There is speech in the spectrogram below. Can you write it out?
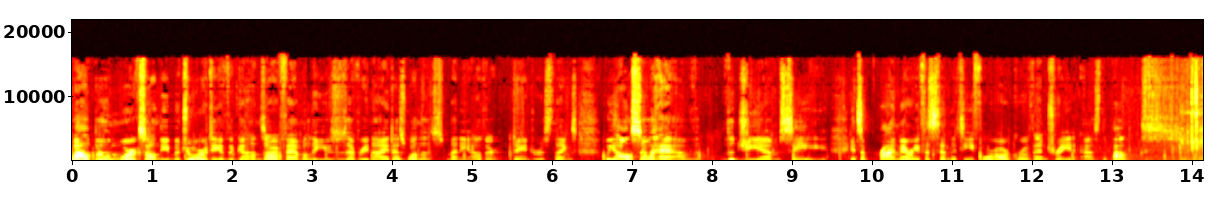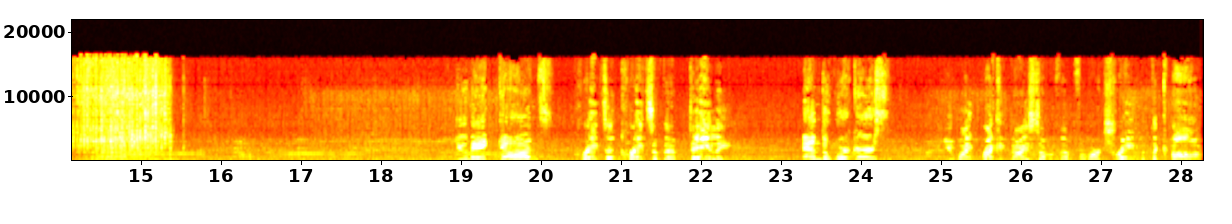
while Boom works on the majority of the guns our family uses every night, as well as many other dangerous things, we also have the GMC. It's a primary facility for our growth and trade as the punks. You make guns? Crates and crates of them daily! And the workers? You might recognize some of them from our trade with the Khan.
